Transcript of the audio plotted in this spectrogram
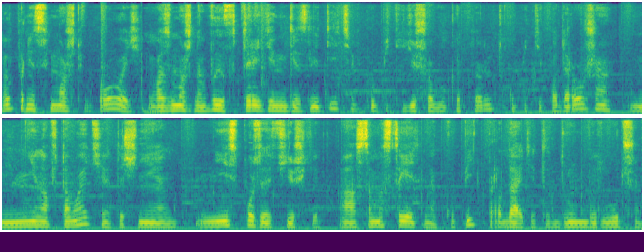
вы в принципе можете попробовать. Возможно, вы в трейдинге взлетите, купите дешевую криптовалюту, купите подороже. Не на автомате, точнее, не использовать фишки, а самостоятельно купить, продать. Это, думаю, будет лучше.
